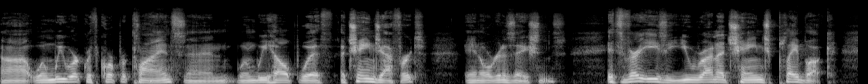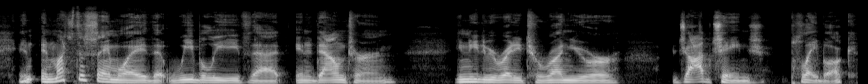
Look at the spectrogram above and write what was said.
Uh, when we work with corporate clients and when we help with a change effort in organizations, it's very easy. You run a change playbook in, in much the same way that we believe that in a downturn, you need to be ready to run your job change playbook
